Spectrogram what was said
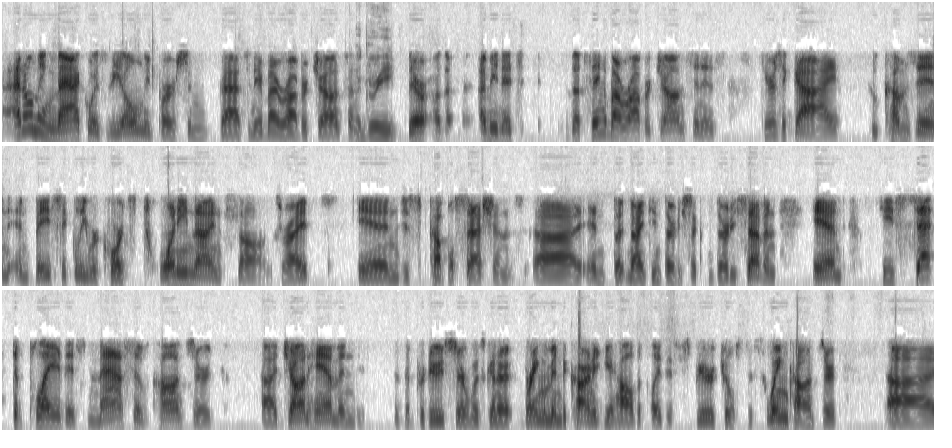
I don't think Mack was the only person fascinated by Robert Johnson. Agreed. There, are other, I mean, it's the thing about Robert Johnson is here's a guy who comes in and basically records 29 songs, right? In just a couple sessions uh, in 1936 and 37. And he's set to play this massive concert. Uh, John Hammond, the producer, was going to bring him into Carnegie Hall to play this Spirituals to Swing concert uh,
